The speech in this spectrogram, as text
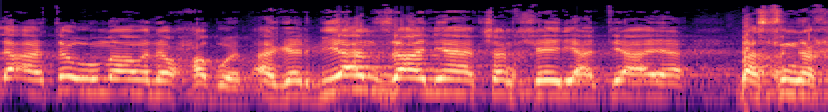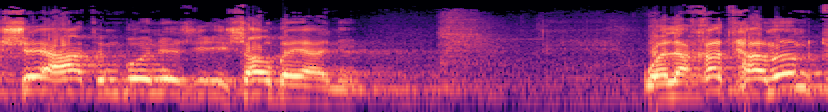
لاتوهما ولو حبوا ئەگەر بیانزانیایە چەند خێریان تیایە بەس نەخشێ هاتن بۆ نوێژی عیشا و بەیانی ولقد هممت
